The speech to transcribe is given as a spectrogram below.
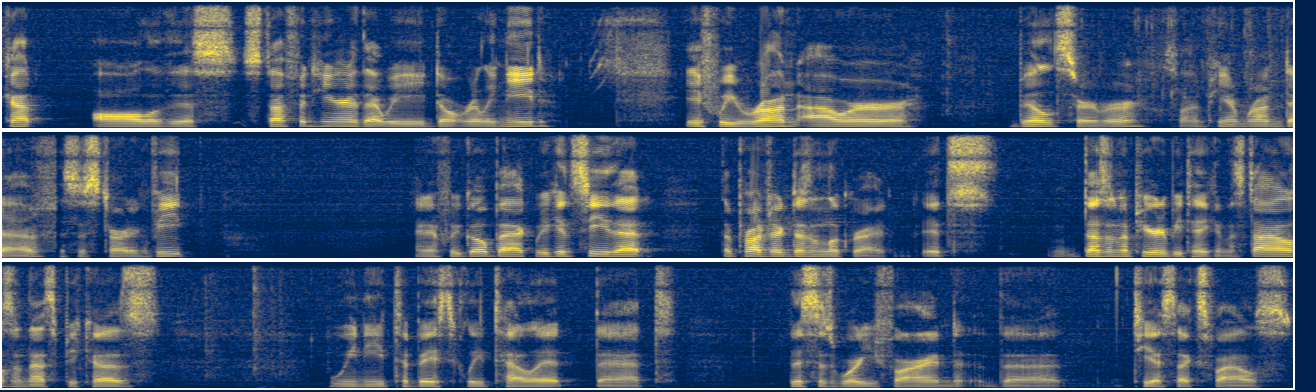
got all of this stuff in here that we don't really need. If we run our build server, so npm run dev, this is starting Vite. And if we go back, we can see that the project doesn't look right. It doesn't appear to be taking the styles, and that's because we need to basically tell it that this is where you find the TSX files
